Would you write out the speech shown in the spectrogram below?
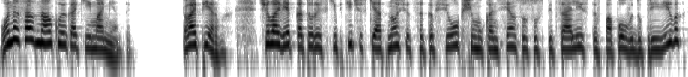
он осознал кое-какие моменты. Во-первых, человек, который скептически относится ко всеобщему консенсусу специалистов по поводу прививок,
